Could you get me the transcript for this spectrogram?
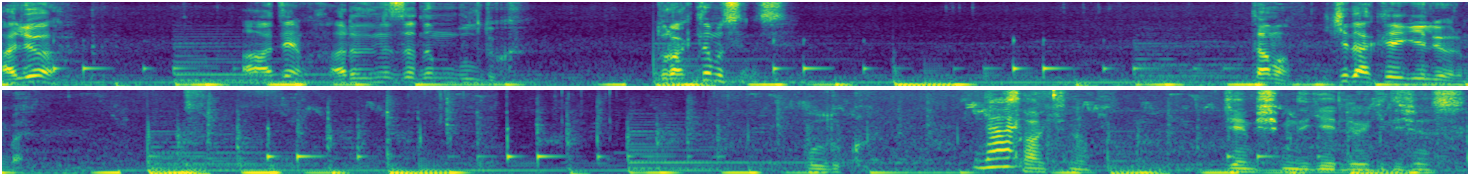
Alo. Adem, aradığınız adamı bulduk. Durakta mısınız? Tamam, iki dakikaya geliyorum ben. Bulduk. Ner- Sakin ol. Cem şimdi geliyor gideceğiz.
